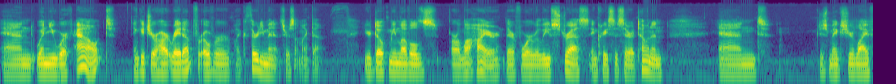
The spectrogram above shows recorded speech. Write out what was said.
And when you work out and get your heart rate up for over like 30 minutes or something like that, your dopamine levels are a lot higher, therefore relieves stress, increases serotonin, and just makes your life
